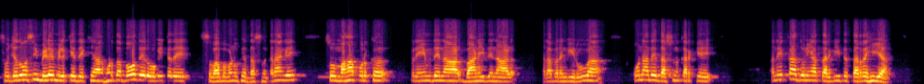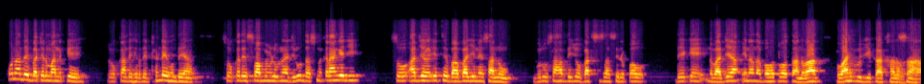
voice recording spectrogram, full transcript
ਸੋ ਜਦੋਂ ਅਸੀਂ ਮਿਲੇ ਮਿਲ ਕੇ ਦੇਖਿਆ, ਹੁਣ ਤਾਂ ਬਹੁਤ ਦੇਰ ਹੋ ਗਈ, ਕਦੇ ਸਬੱਬ ਬਣੂ ਫਿਰ ਦਰਸ਼ਨ ਕਰਾਂਗੇ। ਸੋ ਮਹਾਪੁਰਖ ਪ੍ਰੇਮ ਦੇ ਨਾਲ, ਬਾਣੀ ਦੇ ਨਾਲ ਰੱਬ ਰੰਗੀ ਰੂਹ ਆ। ਉਹਨਾਂ ਦੇ ਦਰਸ਼ਨ ਕਰਕੇ ਅਨੇਕਾਂ ਦੁਨੀਆ ਤਰਗੀ ਤੇ ਤਰ ਰਹੀ ਆ। ਉਹਨਾਂ ਦੇ ਬਚਨ ਮੰਨ ਕੇ ਲੋਕਾਂ ਦੇ ਹਿਰਦੇ ਠੰਡੇ ਹੁੰਦੇ ਆ। ਸੋ ਕਦੇ ਸਬੱਬ ਮਿਲੂ ਨਾ, ਜਰੂਰ ਦਰਸ਼ਨ ਕਰਾਂਗੇ ਜੀ। ਸੋ ਅੱਜ ਇੱਥੇ ਬਾਬਾ ਜੀ ਨੇ ਸਾਨੂੰ ਗੁਰੂ ਸਾਹਿਬ ਦੀ ਜੋ ਬਖਸ਼ਿਸ਼ ਆ ਸਿਰ ਪਾਓ ਦੇ ਕੇ ਨਵਾਜਿਆ। ਇਹਨਾਂ ਦਾ ਬਹੁਤ ਬਹੁਤ ਧੰਨਵਾਦ। ਵਾਹਿਗੁਰੂ ਜੀ ਕਾ ਖਾਲਸਾ।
